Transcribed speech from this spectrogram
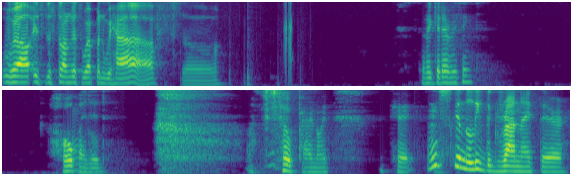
Well, it's the strongest weapon we have, so. Did I get everything? Hope I Oh, no. did. I'm so paranoid. Okay, I'm just gonna leave the granite there.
